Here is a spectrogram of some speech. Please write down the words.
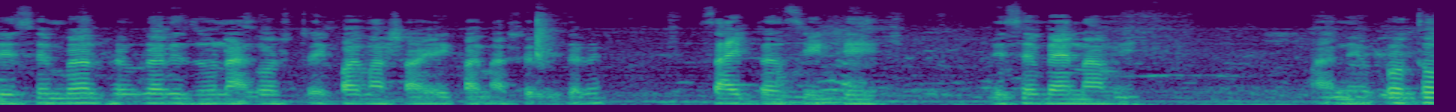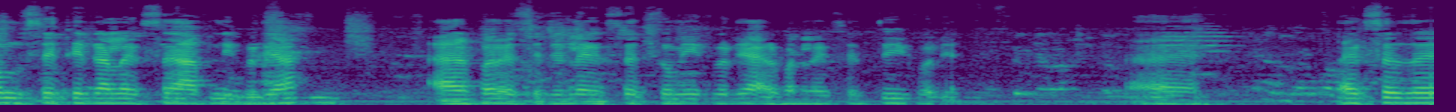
ডিসেম্বর, ফেব্রুয়ারি, জুন, আগস্ট, এই কয় মাস হয়, এই কয় মাসের ভিতরে চারটা চিঠি দিছে বেনামি। মানে প্রথম চিঠিটা লেগছে আপনি করিয়া, এরপরে চিঠি লেগছে তুমি করিয়া, এরপরে লেগছে তুই করিয়া। লেগছে যে,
